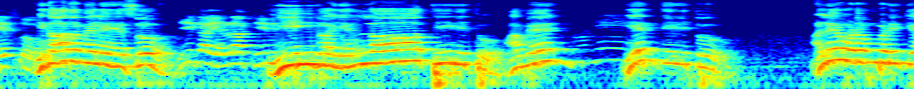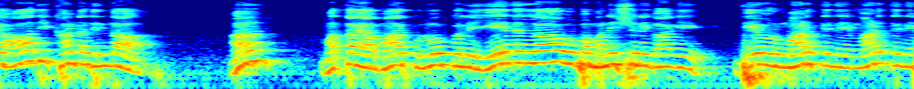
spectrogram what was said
ಯೇಸು ಇದಾದ ಮೇಲೆ ಯೇಸು ಈಗ ಎಲ್ಲ ಈಗ ಎಲ್ಲಾ ತೀರಿತು. ಆಮೇಲೆ ಆಮೆನ್. ಏನ್ ತೀರಿತು? ಹಳೆ ಒಡಂಬಡಿಕೆ ಆದಿ ಕಾಂಡದಿಂದ ಮತ್ತ ಮತ್ತಾಯ ಮಾರ್ಕ್ ಲೋಕಲ್ಲಿ ಏನೆಲ್ಲ ಒಬ್ಬ ಮನುಷ್ಯನಿಗಾಗಿ ದೇವರು ಮಾಡ್ತೇನೆ ಮಾಡ್ತೇನೆ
